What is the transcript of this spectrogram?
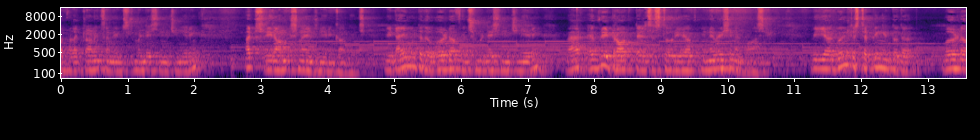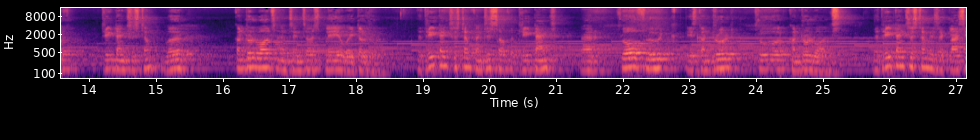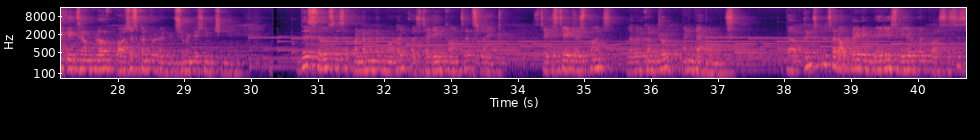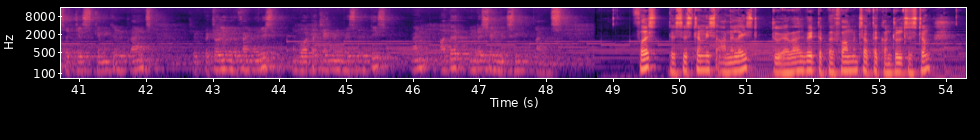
of Electronics and Instrumentation Engineering at Sri Ramakrishna Engineering College. We dive into the world of instrumentation engineering where every drop tells a story of innovation and mastery. We are going to stepping into the world of three tank system where control valves and sensors play a vital role. The three tank system consists of three tanks where flow of fluid is controlled through control valves. The three tank system is a classic example of process control and instrumentation engineering. This serves as a fundamental model for studying concepts like steady state response, level control, and dynamics. The principles are applied in various real world processes such as chemical plants, petroleum refineries, and water treatment facilities, and other industrial mixing plants. First, the system is analyzed to evaluate the performance of the control system.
